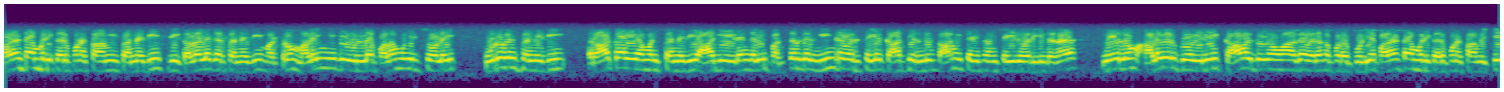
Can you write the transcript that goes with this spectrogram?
பதினெட்டாம்படி கருப்பணசாமி சன்னதி ஸ்ரீ கள்ளழகர் சன்னதி மற்றும் மலை மீது உள்ள பழமுதிர் சோலை முருகன் சன்னதி ராக்காயி அம்மன் சன்னதி ஆகிய இடங்களில் பக்தர்கள் நீண்ட வரிசையில் காத்திருந்து சாமி தரிசனம் செய்து வருகின்றனர். மேலும் அழகர் கோவிலில் காவல் தெய்வமாக விளங்கப்படக்கூடிய பதினெட்டாம் படி கருப்பணசாமிக்கு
